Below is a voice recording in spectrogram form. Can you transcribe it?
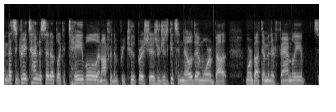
and that's a great time to set up like a table and offer them free toothbrushes or just get to know them more about more about them and their family it's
